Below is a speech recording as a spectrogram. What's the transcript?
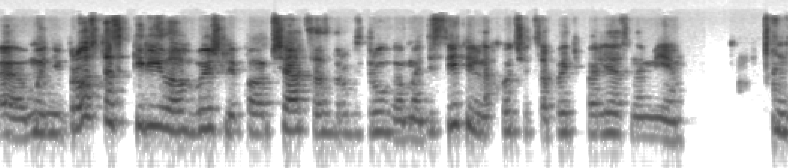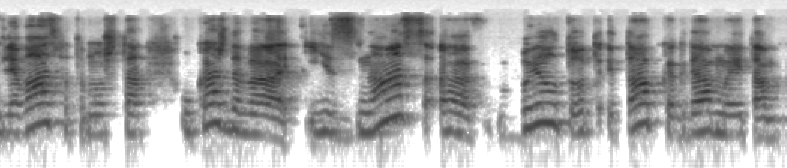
Э, мы не просто с Кириллом вышли пообщаться друг с другом, а действительно хочется быть полезными для вас, потому что у каждого из нас э, был тот этап, когда мы там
